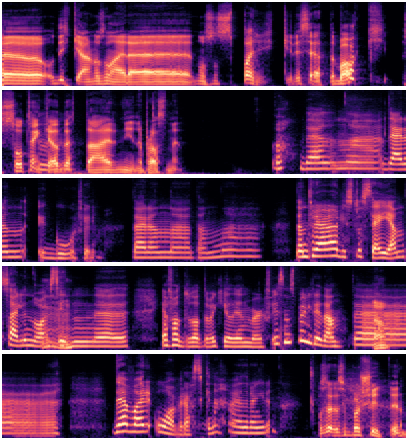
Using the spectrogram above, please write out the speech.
uh, og det ikke er noe, sånn her, eh, noe som sparker i setet bak, så tenker jeg at Mm. dette er niendeplassen min. Å, det, er en, eh, det er en god film. Det er en, den, den tror jeg jeg har lyst til å se igjen, særlig nå Mhm. siden eh, jeg fant ut at det var Killian Murphy som spilte i den. Det, det var overraskende av en eller annen grunn. Og jeg skal bare skyte inn.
